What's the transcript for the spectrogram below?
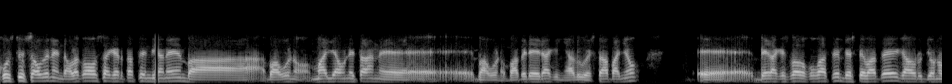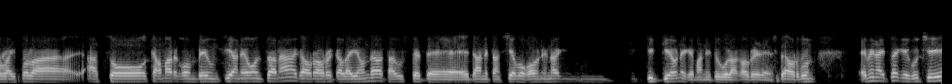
justu zaudenen da olako gauza gertatzen dianen, ba, ba bueno, maila honetan, e, ba, bueno, ba, bere erakina du, ez da, baino, e, berak ez badu jokatzen, beste bate, gaur Jono Laizola atzo kamargon behuntzian egon zana, gaur aurreka lai onda, eta uste e, danetan ziago gaunenak kiki honek eman ditugula gaur ere, ez da, orduan, hemen aitzak gutxi,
